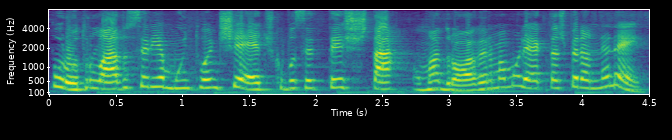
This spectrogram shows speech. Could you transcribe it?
por outro lado, seria muito antiético você testar uma droga numa mulher que está esperando neném.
